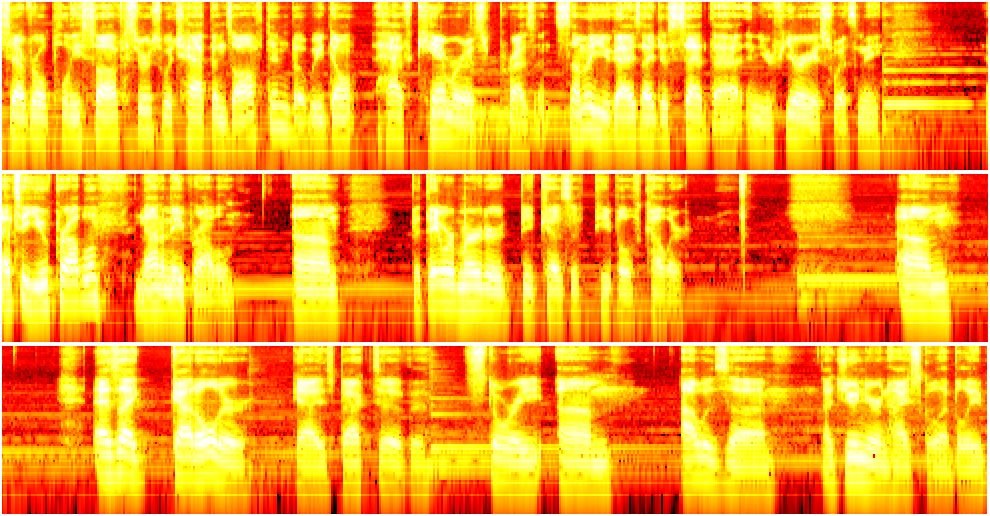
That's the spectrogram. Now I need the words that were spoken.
several police officers, which happens often, but we don't have cameras present. Some of you guys, I just said that, and you're furious with me. That's a you problem, not a me problem. Um, but they were murdered because of people of color. Um, as I got older, guys, back to the story, um, I was uh, a junior in high school, I believe.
